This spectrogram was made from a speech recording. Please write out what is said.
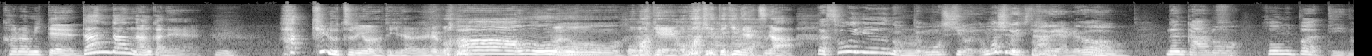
から見てだんだんなんかねうんはっきり映るようになってきたよねああ、うんうんあうんうん。のお化けお化け的なやつが。だそういうのって面白い。面白いって言ったらあれやけど、なんかあの、ホームパーティー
